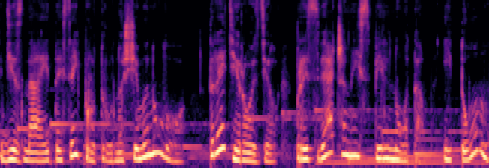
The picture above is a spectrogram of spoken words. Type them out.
Дізнаєтеся й про труднощі минулого. Третій розділ присвячений спільнотам і тому,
